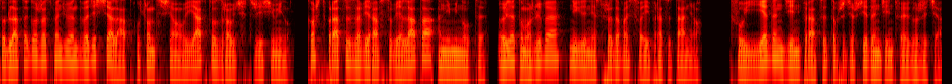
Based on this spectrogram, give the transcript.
to dlatego, że spędziłem 20 lat ucząc się, jak to zrobić w 30 minut. Koszt pracy zawiera w sobie lata, a nie minuty. O ile to możliwe, nigdy nie sprzedawaj swojej pracy tanio. Twój jeden dzień pracy to przecież jeden dzień Twojego życia.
